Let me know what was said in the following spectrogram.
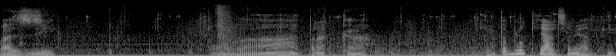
Vazio. Vamos lá, é pra cá. Tá bloqueado essa merda aqui.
